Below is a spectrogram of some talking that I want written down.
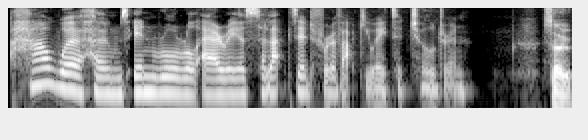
How were homes in rural areas selected for evacuated children? So,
